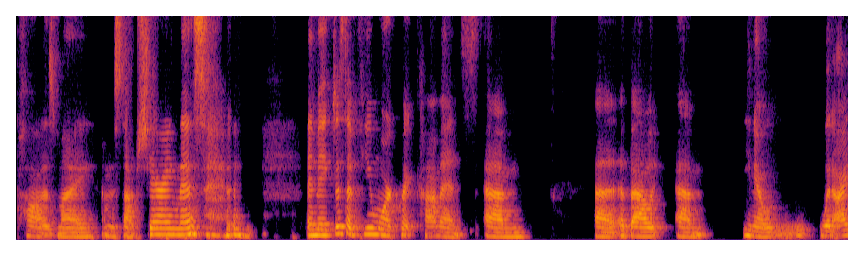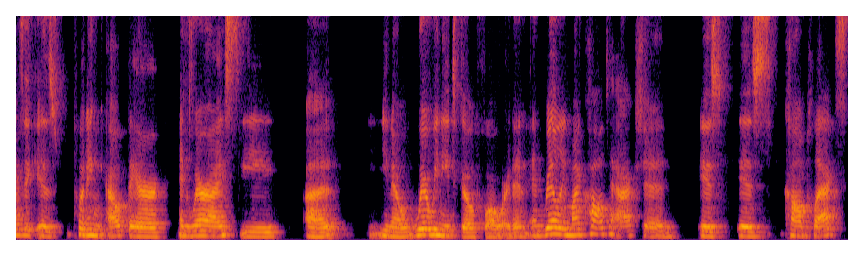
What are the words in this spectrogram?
pause my, I'm going to stop sharing this and make just a few more quick comments um, uh, about, um, you know, what Isaac is putting out there and where I see, uh, you know, where we need to go forward. And, and really my call to action is, is complex.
